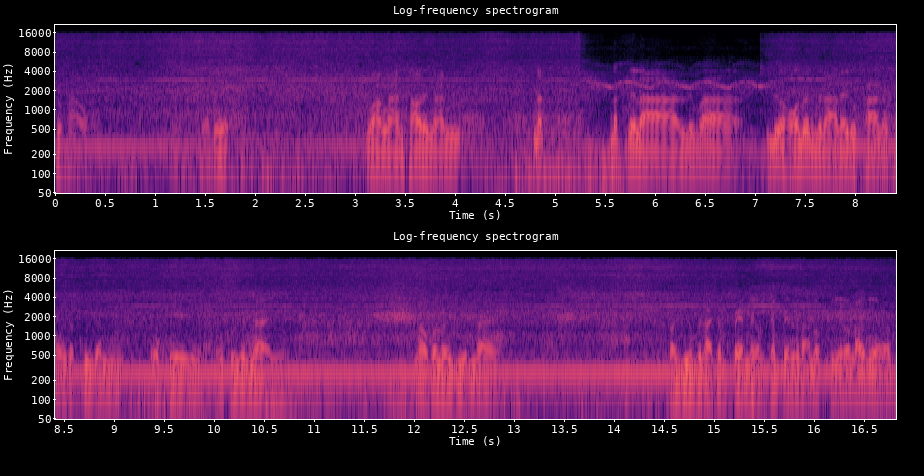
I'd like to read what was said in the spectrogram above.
ชั่วคราว จะได้วางงานเขาในงานนัดนัดเวลาหรือว่าเรื่องของเรื่องเวลาอะไรลูกค้าเนี่ยเขาจะคุยกันโอเคอยู่เขาคุยกันง่ายอยู่เราก็เลยยืมได้เรายืมเวลาจำเป็นนะครับจำเป็นเวลารถเสียรถอะไรเนี่ยครับ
